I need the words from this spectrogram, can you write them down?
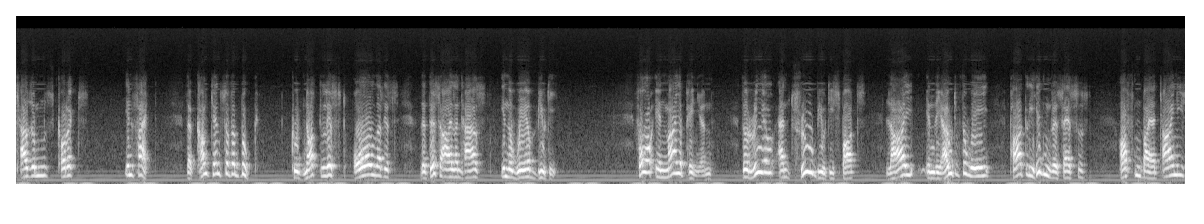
chasms, curraghs. In fact, the contents of a book could not list all that is that this island has in the way of beauty. For, in my opinion, the real and true beauty spots lie in the out of the way, partly hidden recesses, often by a tiny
